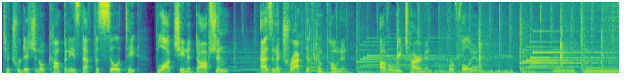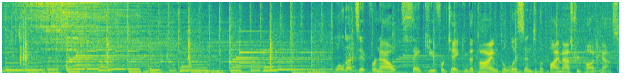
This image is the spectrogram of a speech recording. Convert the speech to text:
to traditional companies that facilitate blockchain adoption as an attractive component of a retirement portfolio. Well, that's it for now. Thank you for taking the time to listen to the FI Mastery podcast.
